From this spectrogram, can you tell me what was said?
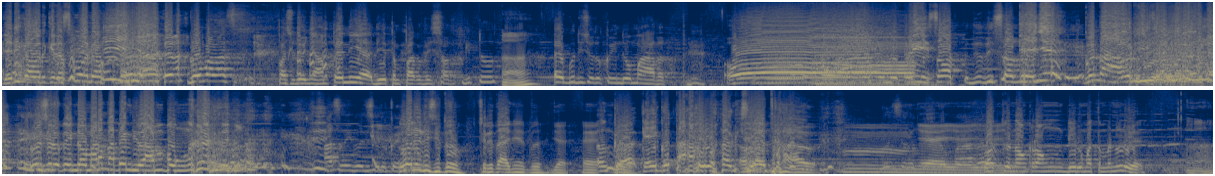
Jadi kawan kita semua dong. Iya. gue malah pas udah nyampe nih ya di tempat resort gitu. Heeh. Eh gue disuruh ke Indomaret. Oh, resort. Di resort. Kayaknya gue tahu nih. Gue suruh ke Indomaret tapi yang di Lampung. Asli gue disuruh ke Lu ada di situ ceritanya itu. Ja. Eh, Enggak, kayak gue tahu lagi. Oh, tahu. Gua disuruh ke iya, Indomaret. iya. Waktu nongkrong di rumah temen lu ya? Heeh.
